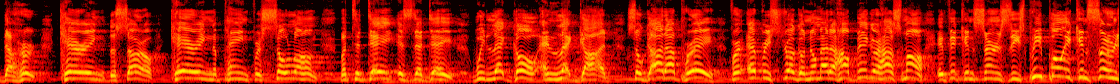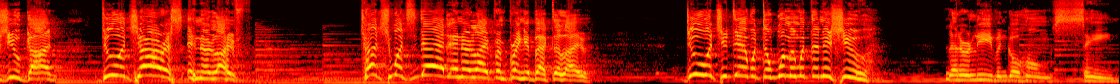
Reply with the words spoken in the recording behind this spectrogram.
the hurt, carrying the sorrow, carrying the pain for so long, but today is the day we let go and let God. So, God, I pray for every struggle, no matter how big or how small, if it concerns these people, it concerns you, God. Do a Jairus in their life. Touch what's dead in their life and bring it back to life. Do what you did with the woman with an issue. Let her leave and go home sane.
